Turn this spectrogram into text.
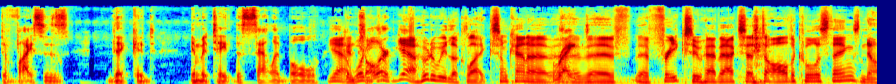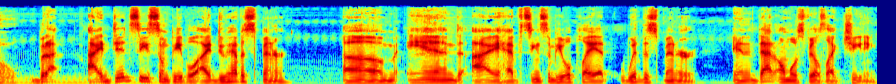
devices that could imitate the salad bowl Yeah, do you- controller. yeah. Who do we look like? Some kind of Right. uh, uh, f- uh, freaks who have access to all the coolest things? No. but I, I did see some people. I do have a spinner, um, and I have seen some people play it with the spinner, and that almost feels like cheating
